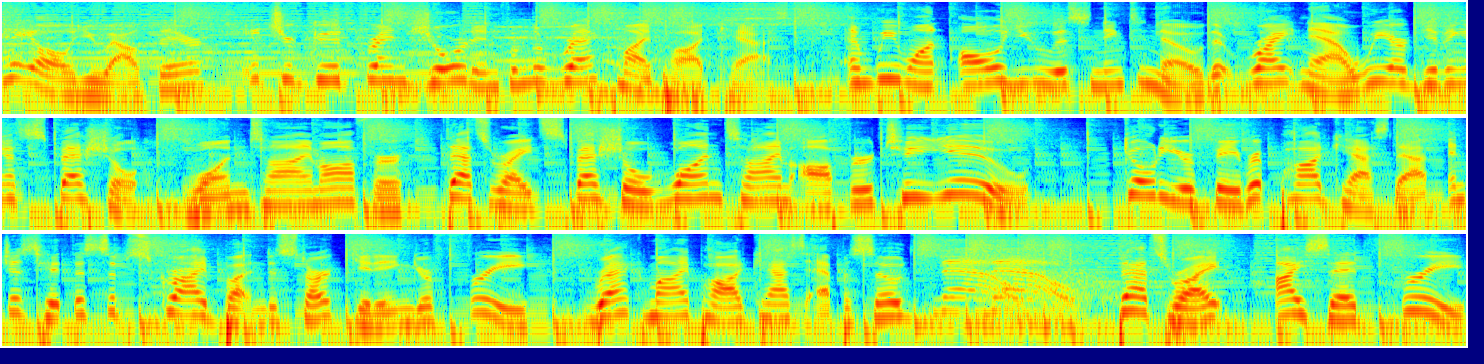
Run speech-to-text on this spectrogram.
Hey, all you out there, it's your good friend Jordan from the Wreck My podcast. And we want all you listening to know that right now we are giving a special one time offer. That's right, special one time offer to you. Go to your favorite podcast app and just hit the subscribe button to start getting your free Wreck My Podcast episodes now. Now! That's right, I said free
